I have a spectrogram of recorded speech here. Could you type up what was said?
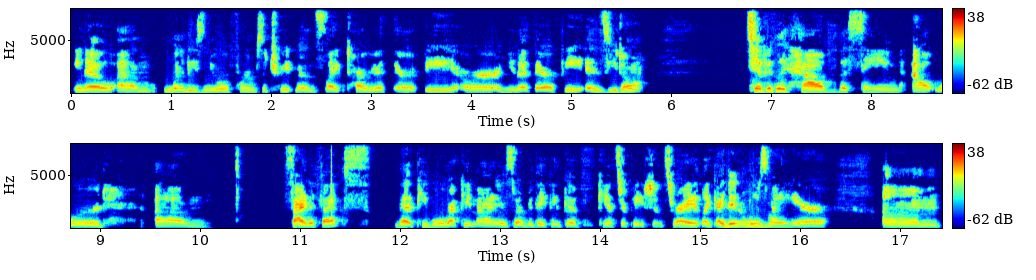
you know, um, one of these newer forms of treatments like targeted therapy or immunotherapy is you don't typically have the same outward um, side effects that people recognize whenever they think of cancer patients, right? Like I didn't lose my hair. Um,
